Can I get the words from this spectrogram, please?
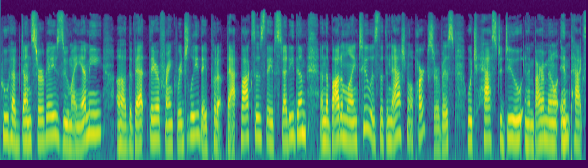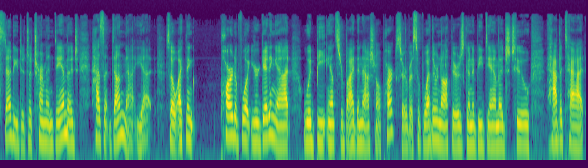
who have done surveys. Zoo Miami, uh, the vet there, Frank Ridgely, they put up bat boxes, they've studied them. And the bottom line, too, is that the National Park Service, which has to do an environmental impact study to determine damage, hasn't done that yet. So I think part of what you're getting at would be answered by the National Park Service of whether or not there's going to be damage to habitat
